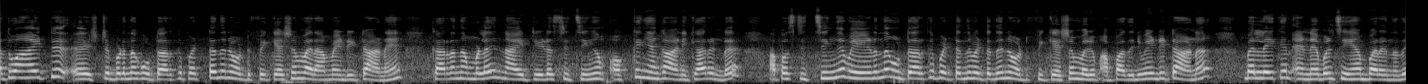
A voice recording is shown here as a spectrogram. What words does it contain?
അതുമായിട്ട് ഇഷ്ടപ്പെടുന്ന കൂട്ടുകാർക്ക് പെട്ടെന്ന് നോട്ടിഫിക്കേഷൻ വരാൻ വേണ്ടിയിട്ടാണ്. കാരണം നമ്മൾ നൈറ്റിയുടെ സ്റ്റിച്ചിങ്ങും ഒക്കെ ഞാൻ കാണിക്കാറുണ്ട്. അപ്പോൾ സ്റ്റിച്ചിങ് വേണമെന്ന കൂട്ടുകാർക്ക് പെട്ടെന്ന് പെട്ടെന്ന് നോട്ടിഫിക്കേഷൻ വരും. അപ്പോൾ അതിന് വേണ്ടിയിട്ടാണ് ബെല്ലൈക്കൻ എനേബിൾ ചെയ്യാൻ പറയുന്നത്.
